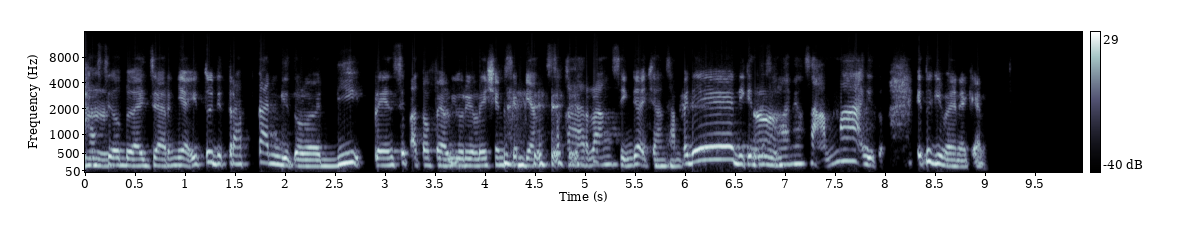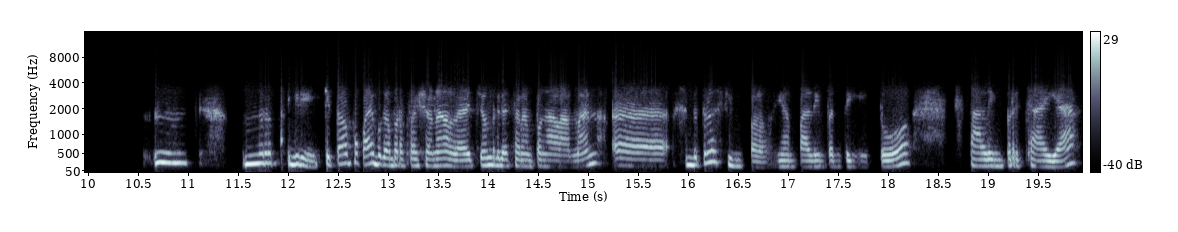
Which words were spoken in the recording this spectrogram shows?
hasil hmm. belajarnya itu diterapkan gitu loh di prinsip atau value hmm. relationship yang sekarang sehingga jangan sampai deh bikin hmm. kesalahan yang sama gitu itu gimana Ken? Hmm, menurut gini, kita pokoknya bukan profesional ya, cuma berdasarkan pengalaman. Uh, sebetulnya simple. Yang paling penting itu saling percaya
